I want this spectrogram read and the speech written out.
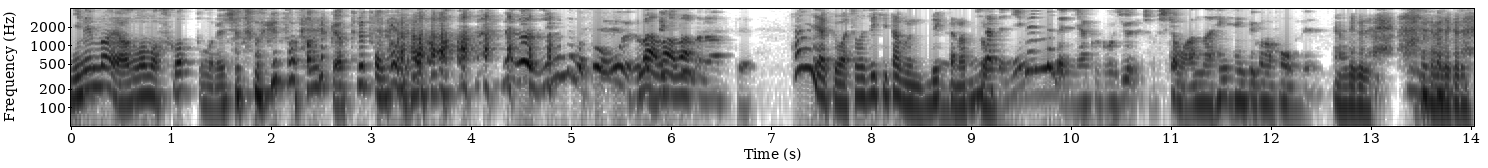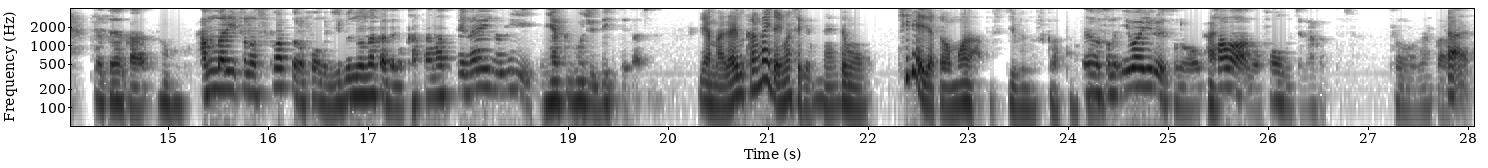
2年前あのままスクワットの練習続けてたら300やってると思うよ。でだから自分でもそう思うよ。まあできそうだなって。300は正直多分できたなと。だって2年目で250でしょ。しかもあんなへんへんてこなフォームで。やめてくれ。やめてくれ。だってなんか、うんあんまりそのスクワットのフォーム自分の中でも固まってないのに250できてたじいや、まあ、だいぶ考えてはいましたけどね。でも、綺麗だとは思わなかったです、自分のスクワット。でもその、いわゆるその、はいパワーのフォームじゃなかったじゃん。その、なんか、あ、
